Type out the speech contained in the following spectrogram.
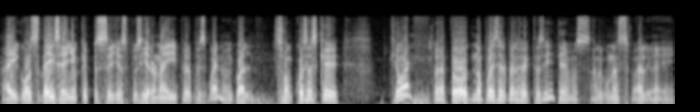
hay cosas de diseño que pues ellos pusieron ahí, pero pues bueno, igual son cosas que, que bueno, todo no puede ser perfecto, sí, tenemos algunas, eh,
